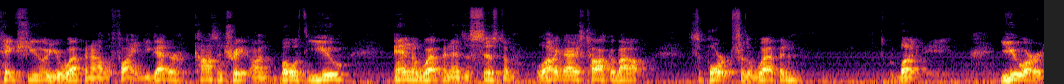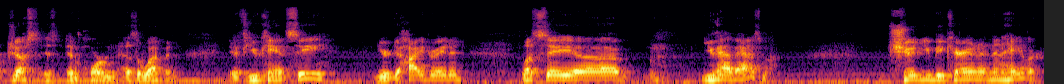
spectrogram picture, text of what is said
takes you or your weapon out of the fight. You got to concentrate on both you and the weapon as a system. A lot of guys talk about support for the weapon, but you are just as important as the weapon. If you can't see, you're dehydrated. Let's say uh, you have asthma. Should you be carrying an inhaler?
